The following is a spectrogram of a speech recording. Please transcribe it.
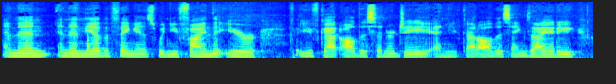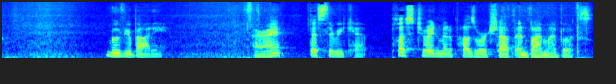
And then and then the other thing is when you find that you're you've got all this energy and you've got all this anxiety, move your body. All right? That's the recap. Plus join menopause workshop and buy my books.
